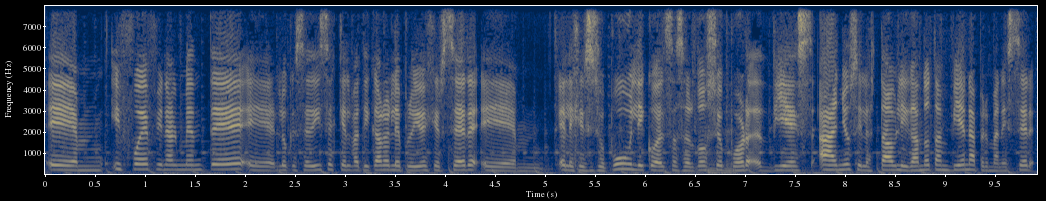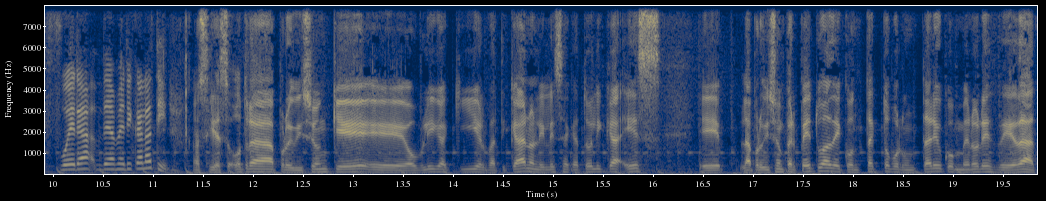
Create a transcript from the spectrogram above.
Em, y fue finalmente eh, lo que se dice es que el Vaticano le prohibió ejercer em, el ejercicio público del sacerdocio por 10 años y lo está obligando también a permanecer fuera de América Latina. Así es, otra prohibición que eh, obliga aquí el Vaticano, la Iglesia Católica, es eh, la prohibición perpetua de contacto voluntario con menores de edad.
